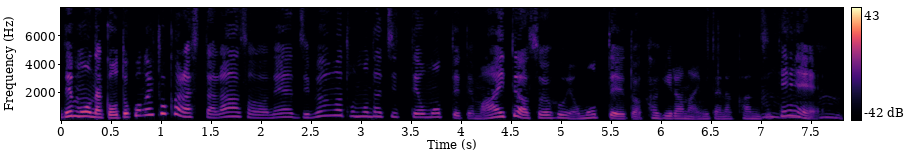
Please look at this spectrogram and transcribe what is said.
でも、なんか男の人からしたら、そのね、自分は友達って思ってても、相手はそういう風に思っているとは限らないみたいな感じで、うんうんうん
